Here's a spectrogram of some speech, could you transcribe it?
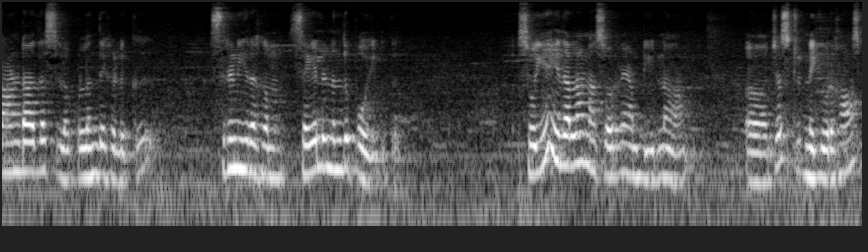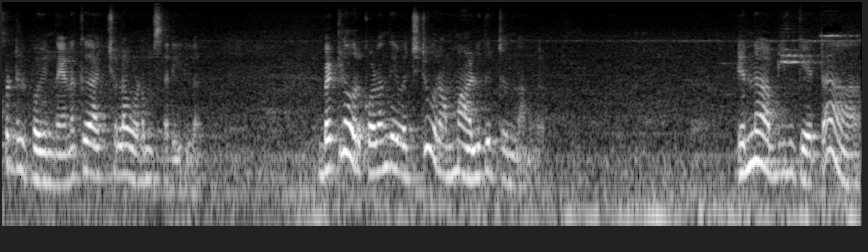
தாண்டாத சில குழந்தைகளுக்கு சிறுநீரகம் செயலிழந்து போயிடுது. ஸோ ஏன் இதெல்லாம் நான் சொல்கிறேன் அப்படின்னா ஜஸ்ட் இன்னைக்கு ஒரு ஹாஸ்பிட்டல் போயிருந்தேன். எனக்கு ஆக்சுவலாக உடம்பு சரியில்லை. பெட்டில் ஒரு குழந்தைய வச்சுட்டு ஒரு அம்மா அழுதுட்டு இருந்தாங்க. என்ன அப்படின்னு கேட்டால்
